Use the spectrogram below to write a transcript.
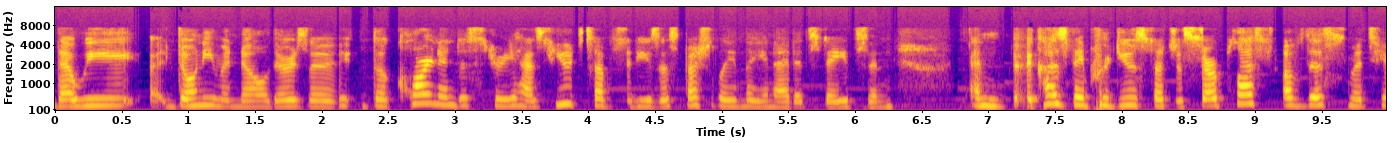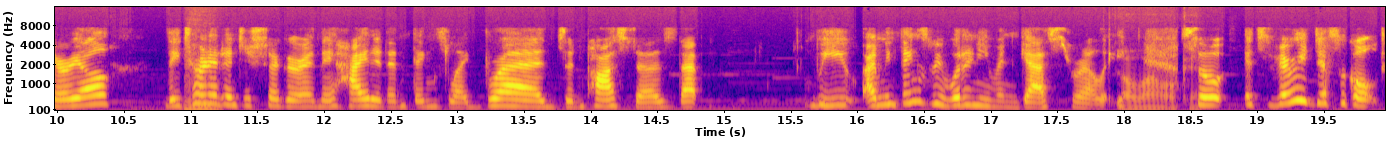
that we uh, don't even know. There's a the corn industry has huge subsidies, especially in the United States, and and because they produce such a surplus of this material, they turn Mhm. it into sugar and they hide it in things like breads and pastas that we I mean things we wouldn't even guess really. Oh, wow. Okay. So it's very difficult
